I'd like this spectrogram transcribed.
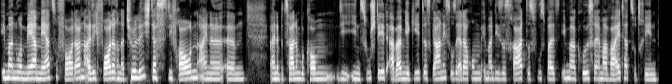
immer nur mehr, mehr zu fordern. Also ich fordere natürlich, dass die Frauen eine, ähm, eine Bezahlung bekommen, die ihnen zusteht. Aber mir geht es gar nicht so sehr darum, immer dieses Rad des Fußballs immer größer, immer weiter zu drehen.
